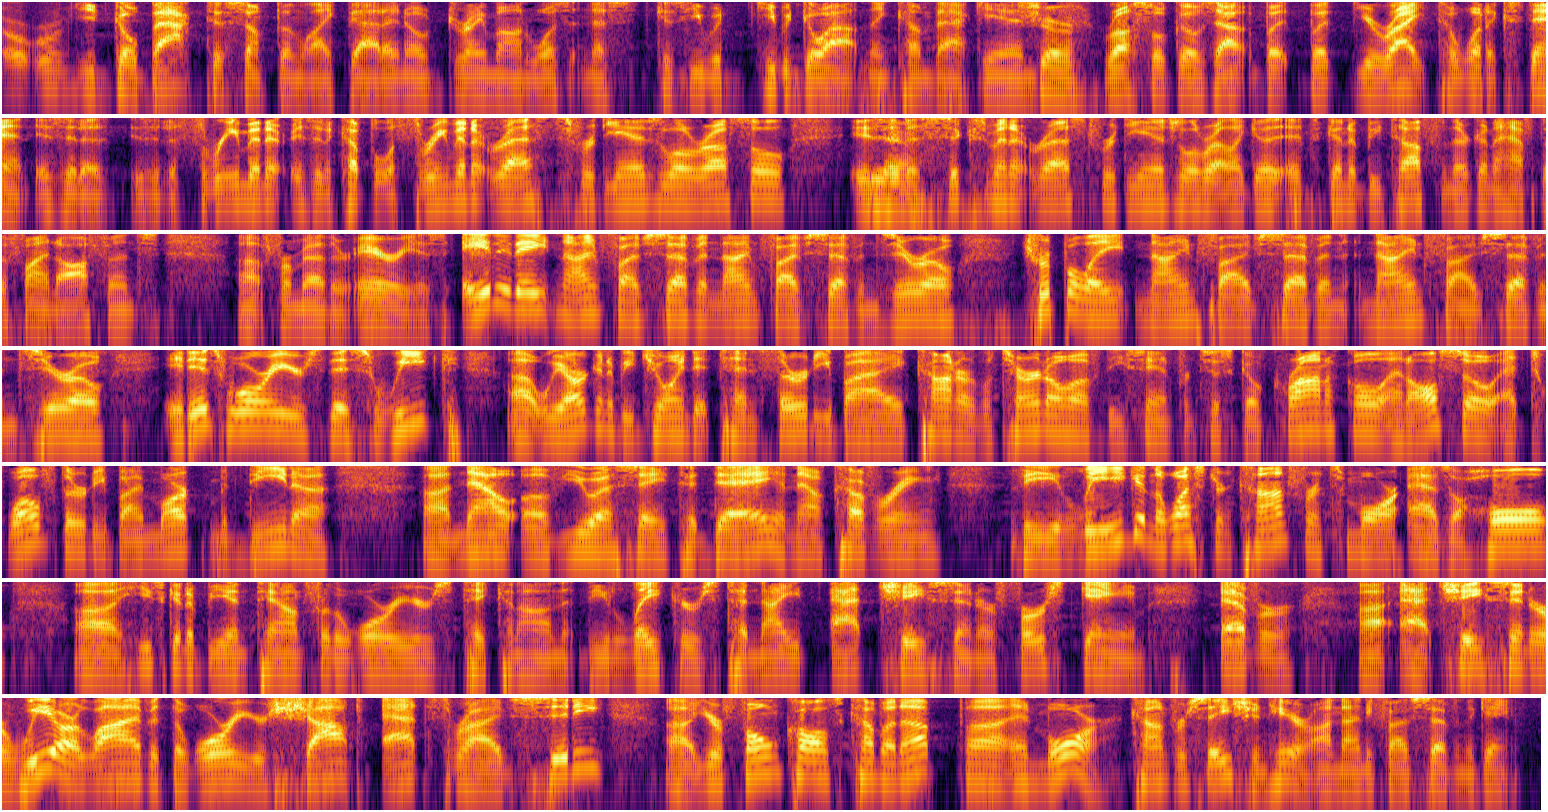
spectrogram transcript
or, you'd go back to something like that. I know Draymond wasn't necessarily because he would he would go out and then come back in. Sure. Russell goes out, but but you're right. To what extent is it a is it a three minute? Is it a couple of three minute rests for D'Angelo Russell? Is it a six minute rest for D'Angelo? Like it's going to be tough, and they're going to have to find offense uh, from other areas. Eight eight eight nine five seven nine five seven zero triple eight nine five seven nine five seven zero. It is Warriors this week. Uh, we are going to be joined at ten thirty by Connor Letourneau of the San Francisco Chronicle, and also at twelve thirty by Mark Medina, uh, now of USA Today, and now covering the league and the Western Conference more as a whole. Uh, he's going to be in town for the Warriors taking on the Lakers tonight at Chase Center. First game ever uh, at Chase Center. We are live at the Warriors shop at Thrive City. Uh, your phone calls coming up uh, and more conversation here on 95.7 The Game.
